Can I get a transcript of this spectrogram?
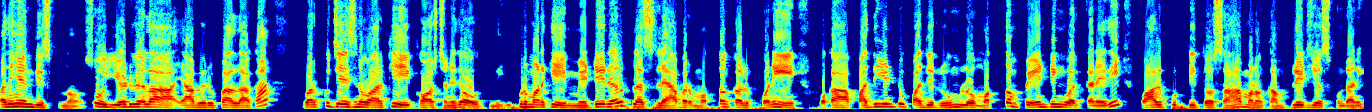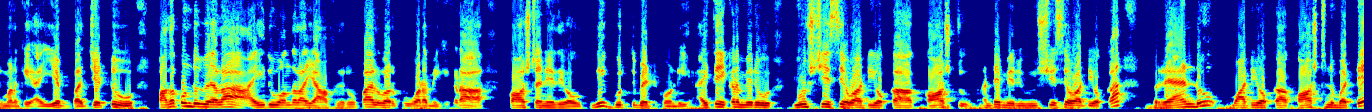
పదిహేను తీసుకుందాం. సో ఏడు వేల యాభై రూపాయల దాకా వర్క్ చేసిన వారికి కాస్ట్ అనేది అవుతుంది. ఇప్పుడు మనకి మెటీరియల్ ప్లస్ లేబర్ మొత్తం కలుపుకొని ఒక పది ఇంటూ పది రూమ్లో మొత్తం పెయింటింగ్ వర్క్ అనేది వాల్ పుట్టితో సహా మనం కంప్లీట్ చేసుకోవడానికి మనకి అయ్యే బడ్జెట్ పదకొండు వేల ఐదు వందల యాభై రూపాయల వరకు కూడా మీకు ఇక్కడ కాస్ట్ అనేది అవుతుంది. గుర్తు పెట్టుకోండి అయితే ఇక్కడ మీరు యూస్ చేసే వాటి యొక్క కాస్ట్ అంటే మీరు యూస్ చేసే వాటి యొక్క బ్రాండ్ వాటి యొక్క కాస్ట్ను బట్టే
